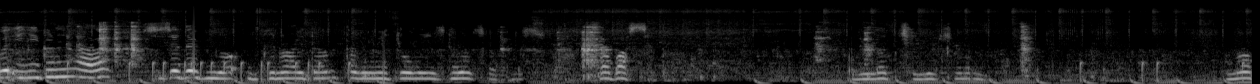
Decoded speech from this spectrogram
Ve iyi günler. Size de gü- günaydın. Tabii videomu izliyorsanız. Sabah sabah. Onu da çevirsem. Ama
